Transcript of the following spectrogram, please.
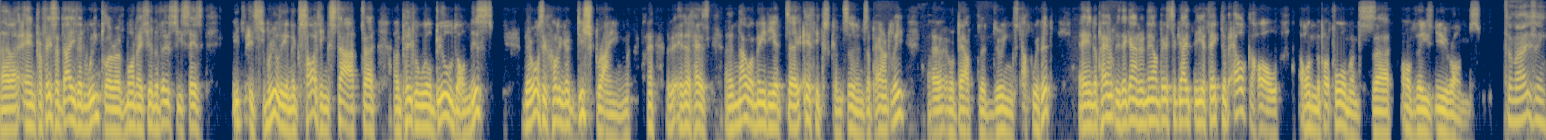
Uh, and Professor David Winkler of Monash University says it, it's really an exciting start, uh, and people will build on this. They're also calling it dish brain, and it has uh, no immediate uh, ethics concerns, apparently, uh, about doing stuff with it. And apparently, they're going to now investigate the effect of alcohol on the performance uh, of these neurons. It's amazing.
